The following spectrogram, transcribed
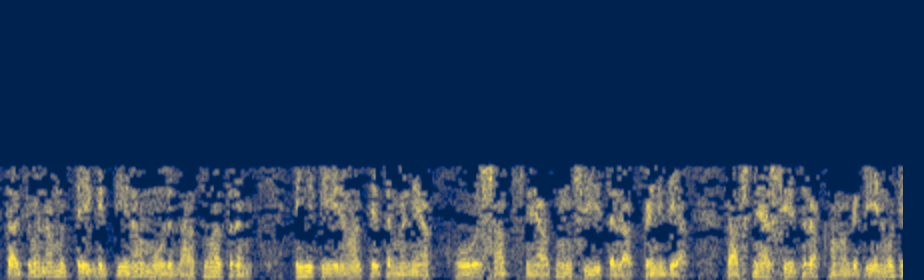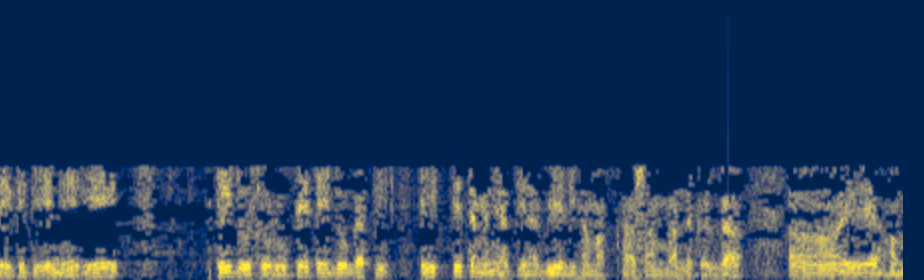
සත්‍යෝ නමුත් ඒකේ තියෙන මූල ධාතු හතරම. එහි තියෙනවා තෙතමනයක් හෝ සත්‍යයක් සීතලක් වැනි දෙයක්. රස්නයක් සීතලක් හැමග තියෙනකොට ඒකේ තියෙන්නේ ඒ තේජෝ ස්වરૂපේ තේජෝ ගති. එහි තෙතමනයක් තියෙන වියලිහමක් හා සම්බන්ධ කරලා ඒ හම්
